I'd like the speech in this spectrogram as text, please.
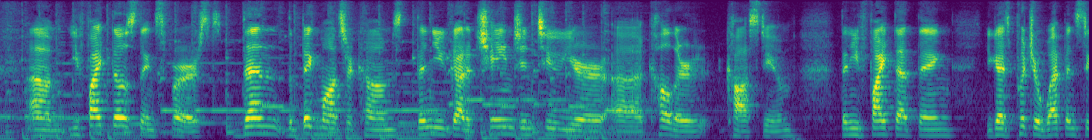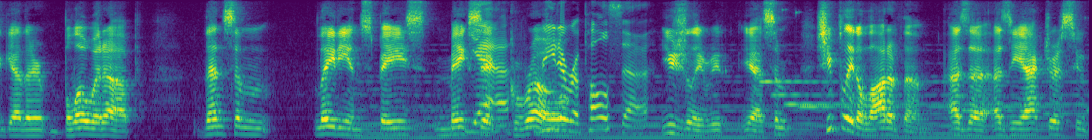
um, you fight those things first, then the big monster comes, then you got to change into your uh, color costume, then you fight that thing, you guys put your weapons together, blow it up, then some lady in space makes yeah. it grow. Rita Repulsa. Usually, yeah, some she played a lot of them as a as the actress who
